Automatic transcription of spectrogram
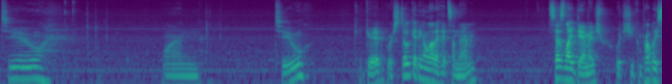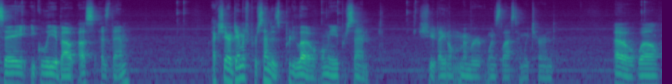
Two. One. Two. Okay, good. We're still getting a lot of hits on them. It says light damage, which you can probably say equally about us as them. Actually, our damage percent is pretty low, only 8%. Shoot, I don't remember when's the last time we turned. Oh, well.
